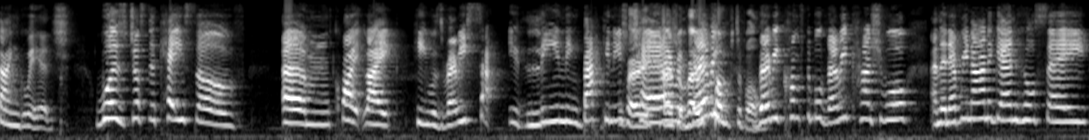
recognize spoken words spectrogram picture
language was just a case of um quite like he was very sat leaning back in his Very chair casual, and very comfortable. very comfortable very casual and then every now and again he'll say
